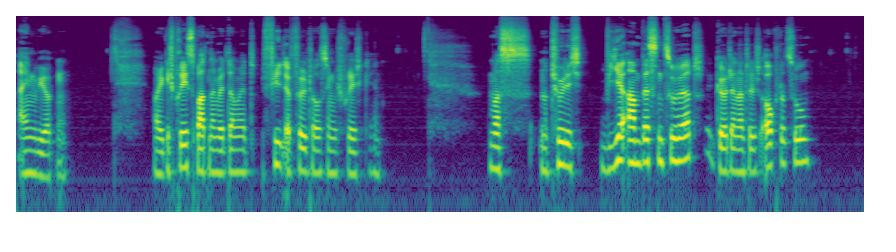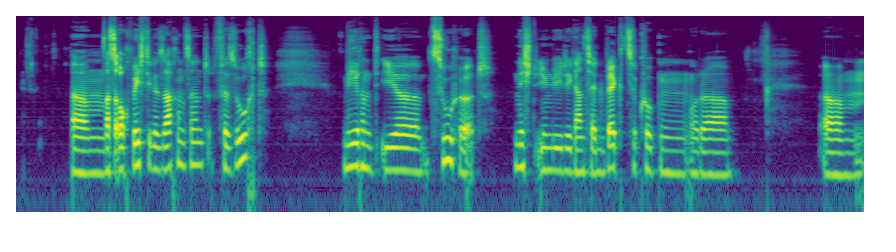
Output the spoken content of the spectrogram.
einwirken. Euer Gesprächspartner wird damit viel erfüllter aus dem Gespräch gehen. Was natürlich wir am besten zuhört, gehört ja natürlich auch dazu. Ähm, was auch wichtige Sachen sind, versucht, während ihr zuhört, nicht irgendwie die ganze Zeit wegzugucken oder ähm,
